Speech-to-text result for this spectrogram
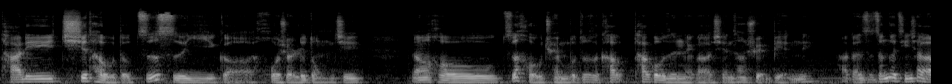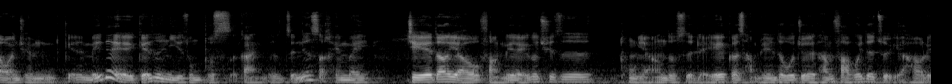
它的起头都只是一个和弦的动机，然后之后全部都是靠他个人那个现场炫编的啊，但是整个听下来完全给没得给人一种不适感，就是真的是很美。接到要放的那个曲子。同样都是那个唱片里头，我觉得他们发挥得最好的，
